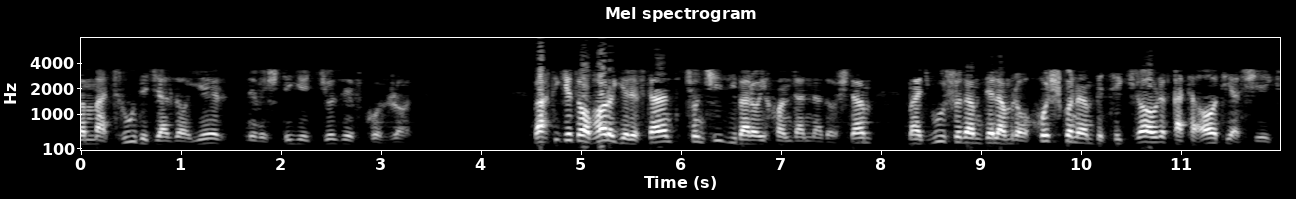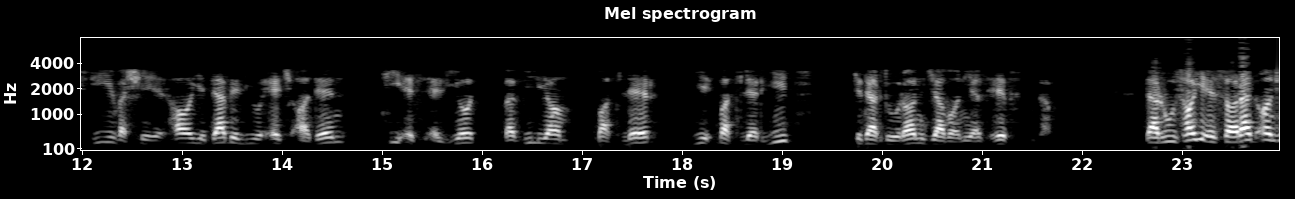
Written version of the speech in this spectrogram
و مطرود جزایر نوشته جوزف کنراد. وقتی کتابها را گرفتند چون چیزی برای خواندن نداشتم مجبور شدم دلم را خوش کنم به تکرار قطعاتی از شکسپیر و شعرهای دبلیو اچ آدن تی اس الیوت و ویلیام باتلر باتلریتس که در دوران جوانی از حفظ در روزهای اسارت آن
